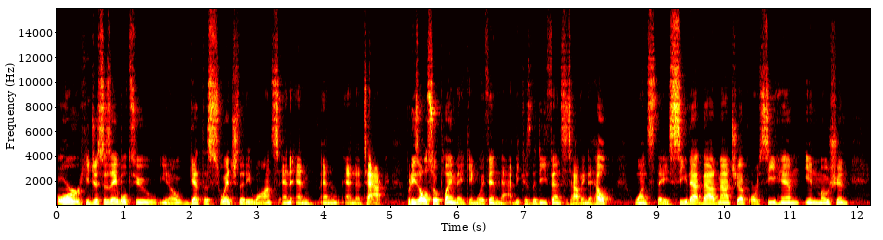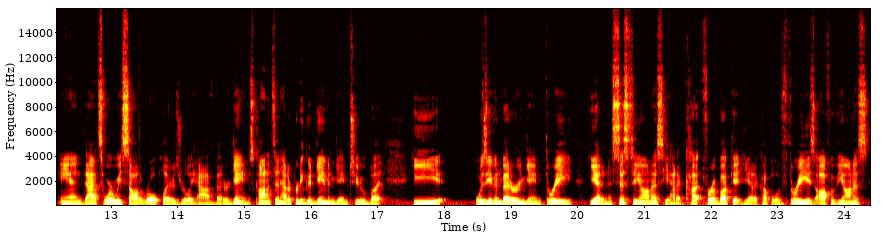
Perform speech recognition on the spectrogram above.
or he just is able to, you know, get the switch that he wants and and and and attack. But he's also playmaking within that because the defense is having to help once they see that bad matchup or see him in motion. And that's where we saw the role players really have better games. Connaughton had a pretty good game in game two, but he was even better in game three. He had an assist to Giannis. He had a cut for a bucket. He had a couple of threes off of Giannis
